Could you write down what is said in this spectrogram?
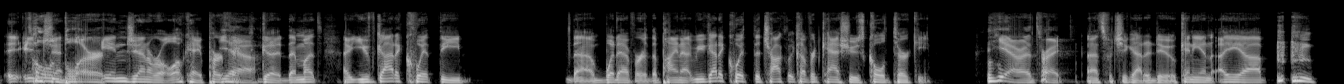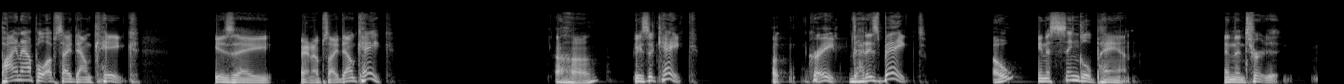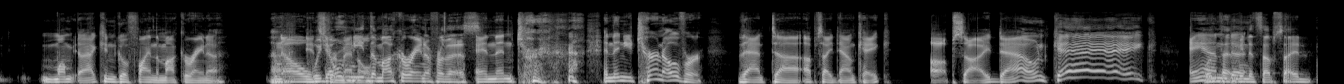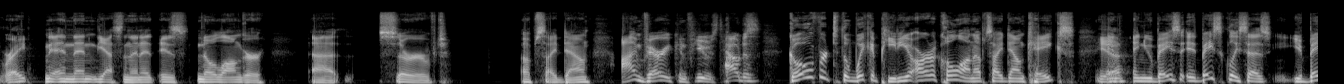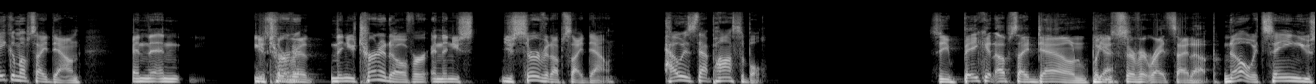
In, Total gen- blur. in general. Okay, perfect. Yeah. Good. That must uh, you've got to quit the uh, whatever the pineapple. You got to quit the chocolate covered cashews cold turkey. Yeah, that's right. That's what you got to do. Kenny, and a uh, pineapple upside down cake is a an upside down cake Uh huh. is a cake Oh, great. that is baked Oh, in a single pan, and then turn. Mom, I can go find the Macarena. uh, no, we don't need the Macarena for this. and then turn and then you turn over that uh, upside down cake upside down cake and Wouldn't that uh, mean it's upside right? and then yes and then it is no longer uh, served upside down i'm very confused how does go over to the wikipedia article on upside down cakes Yeah. and, and you base it basically says you bake them upside down and then you, turn serve it, it- then you turn it over and then you you serve it upside down how is that possible So you bake it upside down, but you serve it right side up. No, it's saying you.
